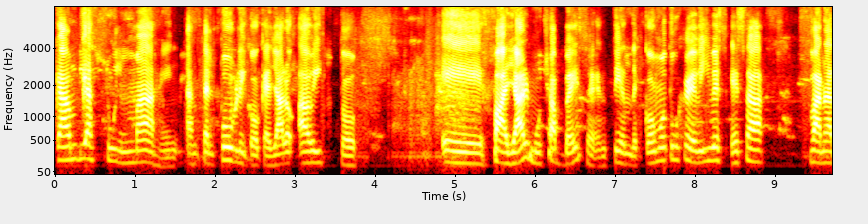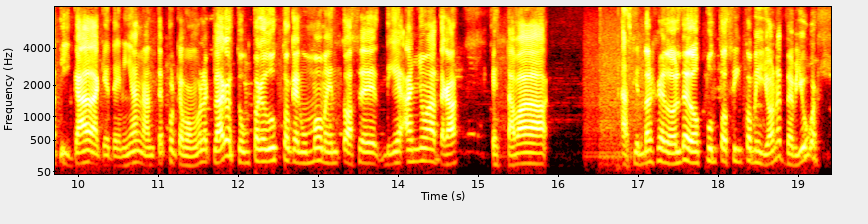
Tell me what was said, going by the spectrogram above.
cambia su imagen ante el público que ya lo ha visto eh, fallar muchas veces, ¿entiendes? ¿Cómo tú revives esa fanaticada que tenían antes? Porque vamos a ver, claro, esto es un producto que en un momento, hace 10 años atrás, estaba haciendo alrededor de 2.5 millones de viewers.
